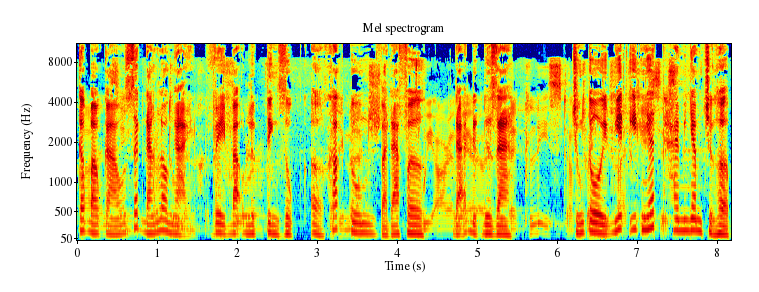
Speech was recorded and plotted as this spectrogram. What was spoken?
Các báo cáo rất đáng lo ngại về bạo lực tình dục ở Khartoum và Darfur đã được đưa ra. Chúng tôi biết ít nhất 25 trường hợp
